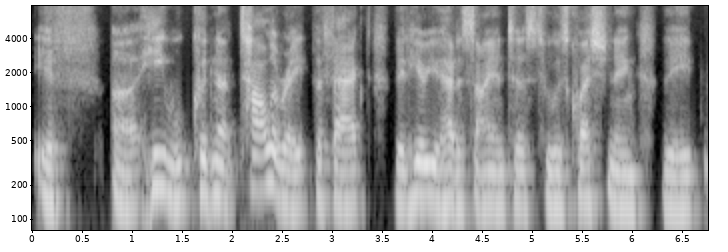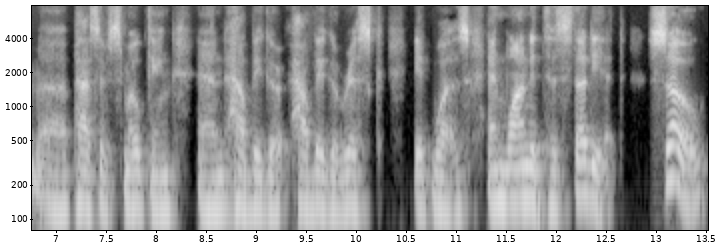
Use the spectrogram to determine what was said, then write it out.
if uh, he could not tolerate the fact that here you had a scientist who was questioning the uh, passive smoking and how big a, how big a risk it was, and wanted to study it. So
